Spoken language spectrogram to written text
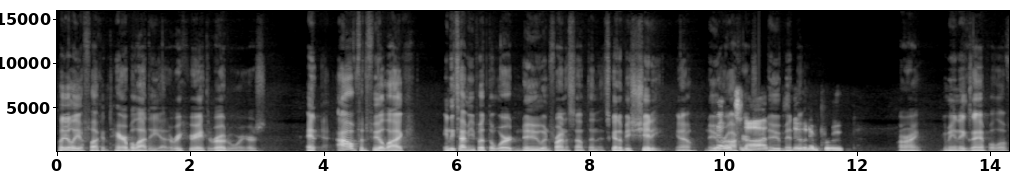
clearly a fucking terrible idea to recreate the Road Warriors. And I often feel like anytime you put the word new in front of something, it's going to be shitty. You know, new no, rockers, it's new It's new and improved. All right. Give me an example of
